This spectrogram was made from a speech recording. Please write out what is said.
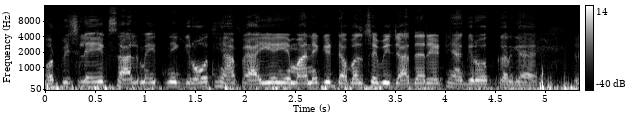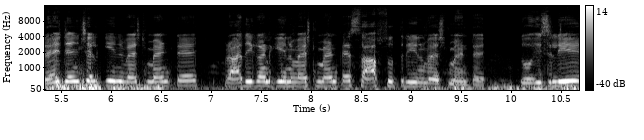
और पिछले एक साल में इतनी ग्रोथ यहाँ पे आई है, ये माने कि डबल से भी ज़्यादा रेट यहाँ ग्रोथ कर गया है। रेजिडेंशियल की इन्वेस्टमेंट है, प्राधिकरण की इन्वेस्टमेंट है साफ़ सुथरी इन्वेस्टमेंट है। तो इसलिए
